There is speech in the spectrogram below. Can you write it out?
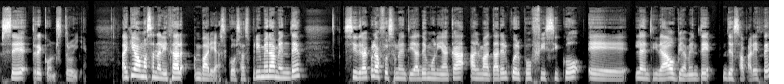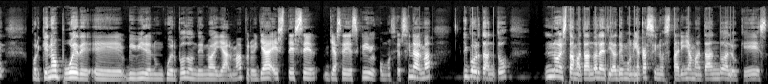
se reconstruye. Aquí vamos a analizar varias cosas. Primeramente, si Drácula fuese una entidad demoníaca, al matar el cuerpo físico, eh, la entidad obviamente desaparece porque no puede eh, vivir en un cuerpo donde no hay alma, pero ya este ser ya se describe como ser sin alma y por tanto no está matando a la entidad demoníaca, sino estaría matando a lo que es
